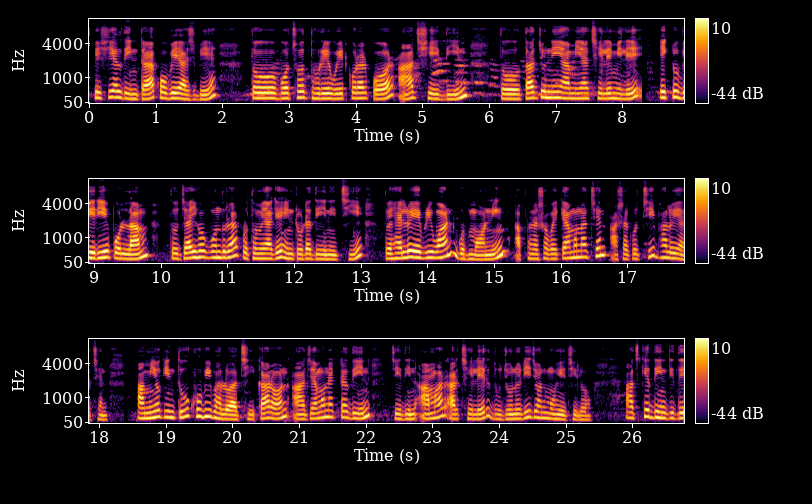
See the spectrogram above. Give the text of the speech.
স্পেশাল দিনটা কবে আসবে? তো বছর ধরে ওয়েট করার পর আজ সেই দিন, তো তার জন্যে আমি আর ছেলে মিলে একটু বেরিয়ে পড়লাম। তো যাই হোক বন্ধুরা, প্রথমে আগে ইন্ট্রোটা দিয়ে নিচ্ছি। তো হ্যালো এভরিওয়ান গুড মর্নিং আপনারা সবাই কেমন আছেন? আশা করছি ভালোই আছেন। আমিও কিন্তু খুবই ভালো আছি। কারণ আজ এমন একটা দিন যেদিন আমার আর ছেলের দুজনেরই জন্ম হয়েছিল। আজকের দিনটিতে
